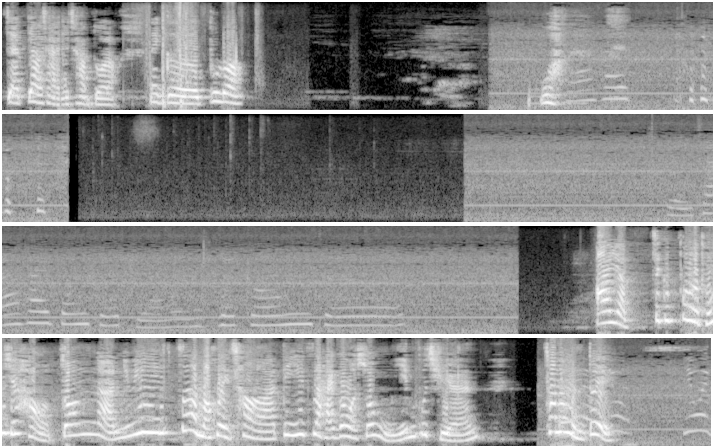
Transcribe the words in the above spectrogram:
再掉下来就差不多了。那个部落。哇！哎呀，这个部落同学好装啊！你明明这么会唱啊，第一次还跟我说五音不全，唱的很对。因为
